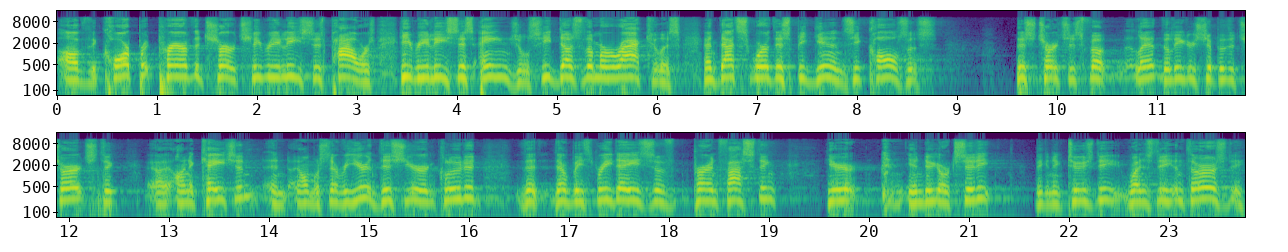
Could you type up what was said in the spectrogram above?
of the corporate prayer of the church. He releases powers. He releases angels. He does the miraculous. And that's where this begins. He calls us. This church has felt, led the leadership of the church to, uh, on occasion, and almost every year, and this year included, that there'll be three days of prayer and fasting here in New York City, beginning Tuesday, Wednesday, and Thursday.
